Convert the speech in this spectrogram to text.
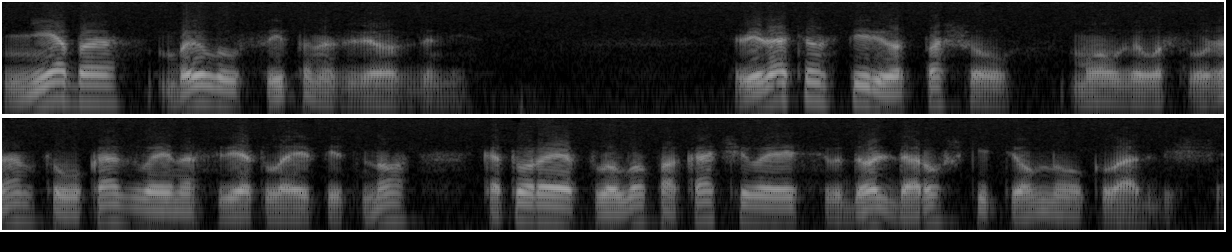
Небо было усыпано звездами. «Видать, он вперед пошел», — молвила служанка, указывая на светлое пятно, которое плыло, покачиваясь вдоль дорожки темного кладбища.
